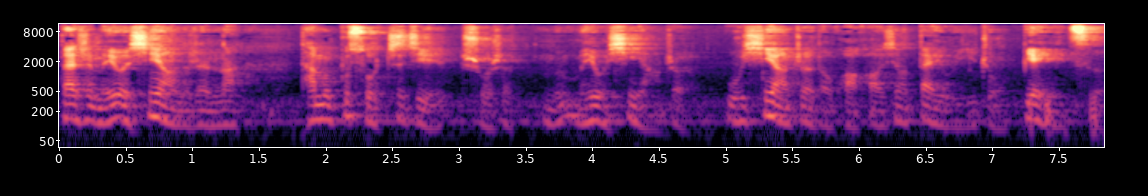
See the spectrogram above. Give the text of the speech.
但是没有信仰的人呢，他们不说直接说是没没有信仰者，无信仰者的话，好像带有一种贬义词，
